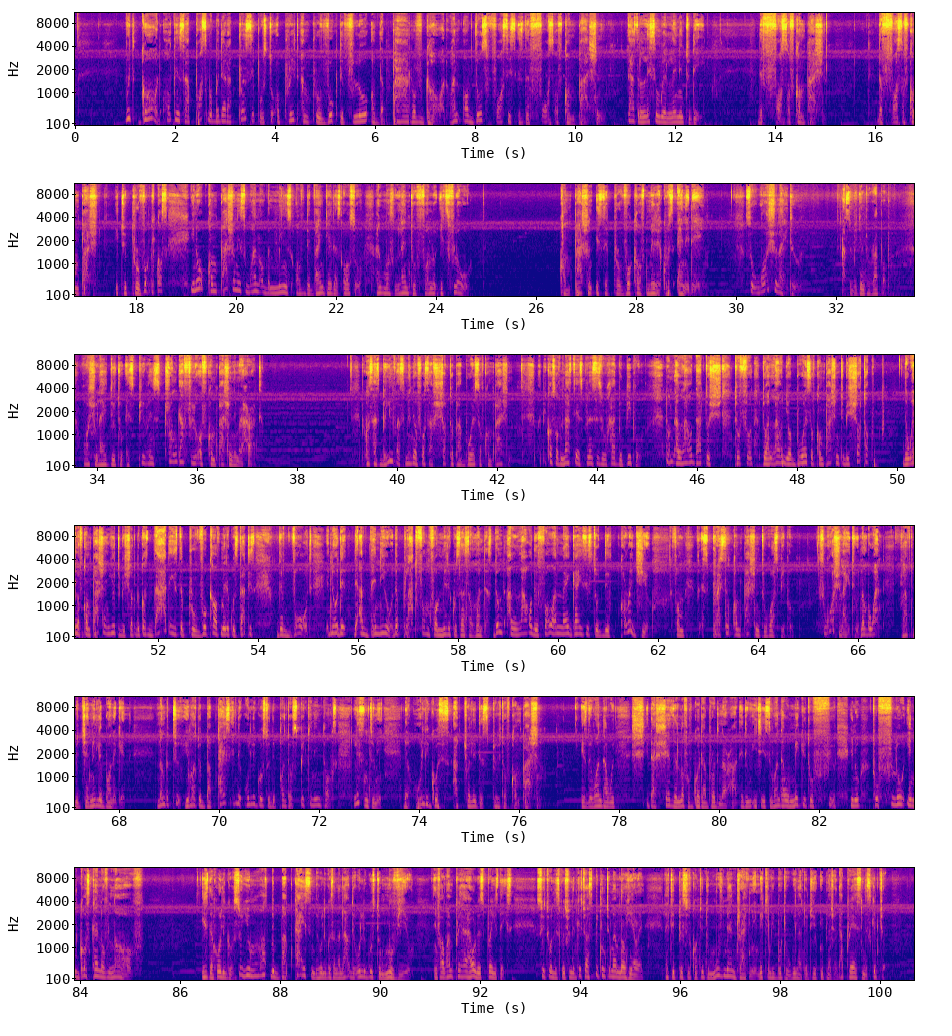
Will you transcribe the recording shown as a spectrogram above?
With God, all things are possible, but there are principles to operate and provoke the flow of the power of God. One of those forces is the force of compassion. That's the lesson we're learning today. the force of compassion. The force of compassion. It will provoke because you know compassion is one of the means of divine guidance also, and we must learn to follow its flow. Compassion is a provoker of miracles any day. So, what should I do as we begin to wrap up? What should I do to experience stronger flow of compassion in my heart? Because as believers, many of us have chopped up our bowls of compassion. But because of nasty experiences we've had with people, don't allow that to, sh- to, to allow your bowls of compassion to be shut up. The well of compassion, you to be shut because that is the provoker of miracles. That is the vault, you know, the, the avenue, the platform for miracles and wonders. Don't allow the 419 guys to discourage you from expressing compassion towards people. So, what should I do? Number one, you have to be genuinely born again. Number two, you must be baptized in the Holy Ghost to the point of speaking in tongues. Listen to me. The Holy Ghost is actually the spirit of compassion. It's the one that will that shares the love of God abroad in our heart. It, is the one that will make you to feel, you know, to flow in God's kind of love. Is the Holy Ghost. So you must be baptized in the Holy Ghost and allow the Holy Ghost to move you. In fact, one prayer I always pray is this Sweet Holy Spirit, in case you are speaking to me, I'm not hearing. Let it please continue to move me and drive me, making me able to will and to do your good pleasure. That prayer is in the scripture.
